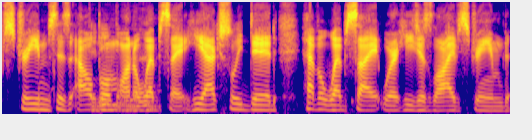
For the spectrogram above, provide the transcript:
streams his album on a that? website. He actually did have a website where he just live streamed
